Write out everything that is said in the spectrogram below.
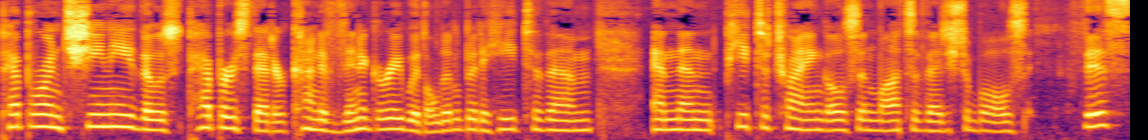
pepperoncini, those peppers that are kind of vinegary with a little bit of heat to them, and then pizza triangles and lots of vegetables. This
